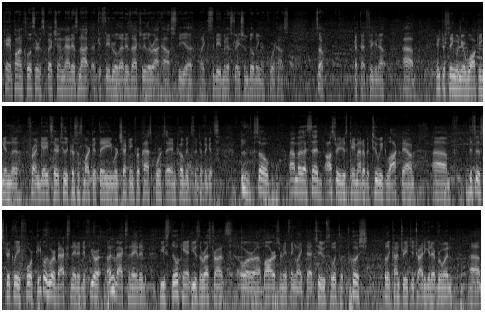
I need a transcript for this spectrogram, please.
Okay, upon closer inspection, that is not a cathedral. That is actually the Rathaus, the uh, like city administration building or courthouse. So, got that figured out. Um, interesting when you're walking in the front gates here to the Christmas market, they were checking for passports and COVID certificates. so, um, as I said, Austria just came out of a two week lockdown. Um, this is strictly for people who are vaccinated. If you're unvaccinated, you still can't use the restaurants or uh, bars or anything like that, too. So, it's a push for the country to try to get everyone um,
